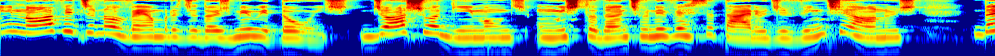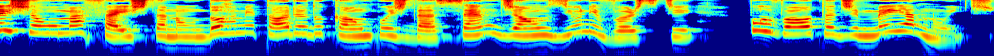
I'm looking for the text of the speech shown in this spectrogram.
Em 9 de novembro de 2002, Joshua Gimmond, um estudante universitário de 20 anos, deixou uma festa num dormitório do campus da St. John's University por volta de meia-noite.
